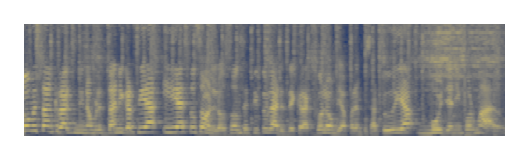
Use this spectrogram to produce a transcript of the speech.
¿Cómo están cracks? Mi nombre es Dani García y estos son los 11 titulares de Cracks Colombia para empezar tu día muy bien informado.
